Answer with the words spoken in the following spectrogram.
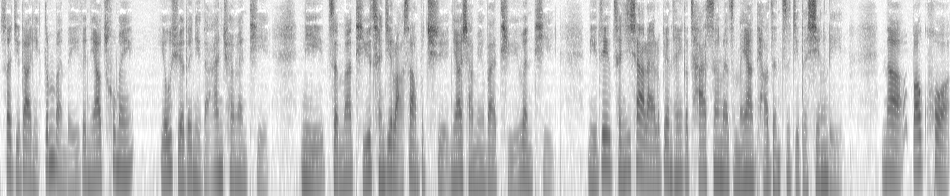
涉及到你根本的一个你要出门游学的你的安全问题，你怎么体育成绩老上不去，你要想明白体育问题。你这个成绩下来了，变成一个差生了，怎么样调整自己的心理？那包括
